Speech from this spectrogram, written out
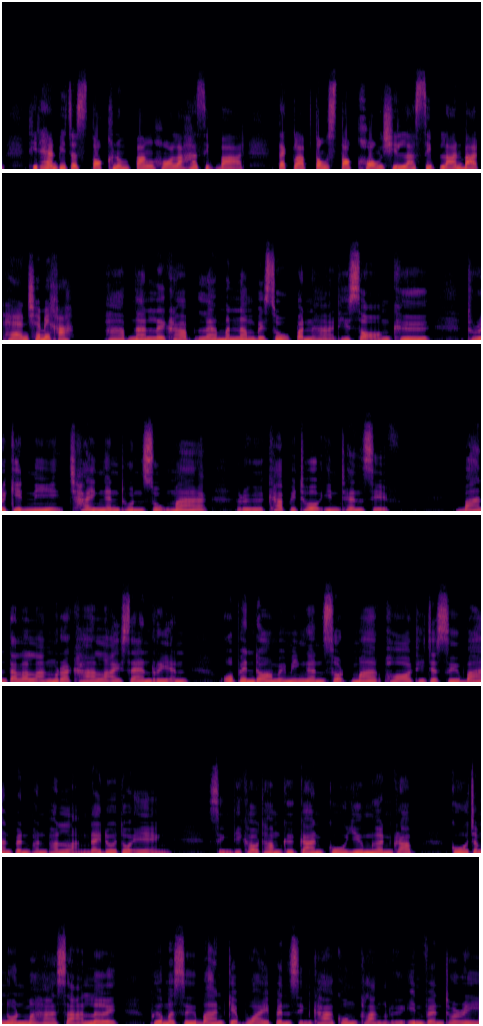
ำที่แทนที่จะสต็อกขนมปังห่อละ 50 บาท แต่กลับต้องสต็อกของชิ้นละ 10 ล้านบาทแทนใช่ไหมคะ ภาพนั้นเลยครับ และมันนำไปสู่ปัญหาที่ 2 คือ ธุรกิจนี้ใช้เงินทุนสูงมาก หรือ capital intensive บ้านแต่ละหลังราคาหลายแสนเหรียญ Open Door ไม่มีเงินสดมากพอที่จะซื้อบ้านเป็นพันๆหลังได้ด้วยตัวเอง สิ่งที่เขาทำคือการกู้ยืมเงินครับ กู้จำนวนมหาศาลเลย เพื่อมาซื้อบ้านเก็บไว้เป็นสินค้าคงคลังหรือ inventory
